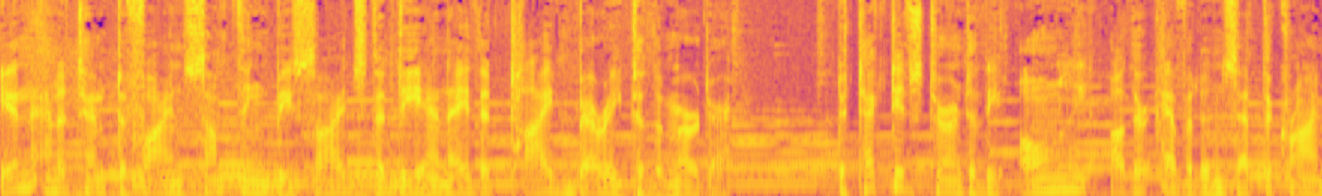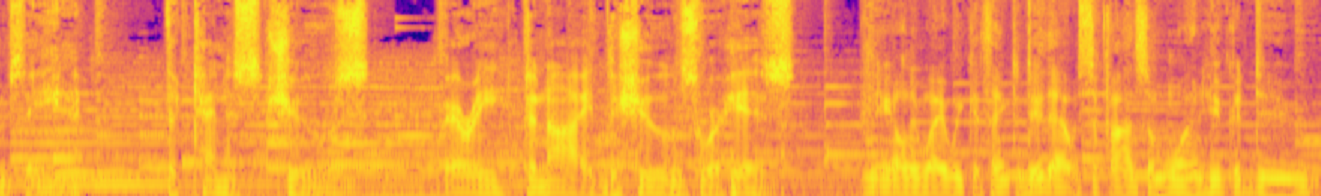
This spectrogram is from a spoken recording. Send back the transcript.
In an attempt to find something besides the DNA that tied Berry to the murder, detectives turned to the only other evidence at the crime scene the tennis shoes. Berry denied the shoes were his. The only way we could think to do that was to find someone who could do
